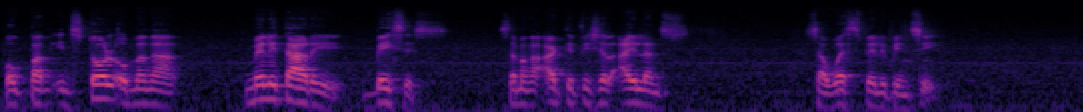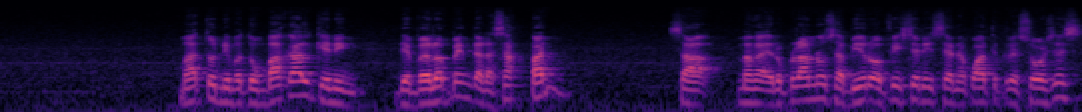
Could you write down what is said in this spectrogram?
o pag-install og mga military bases sa mga artificial islands sa West Philippine Sea. Matod ni Matong Bakal, kining development ka nasakpan sa mga eroplano sa Bureau of Fisheries and Aquatic Resources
